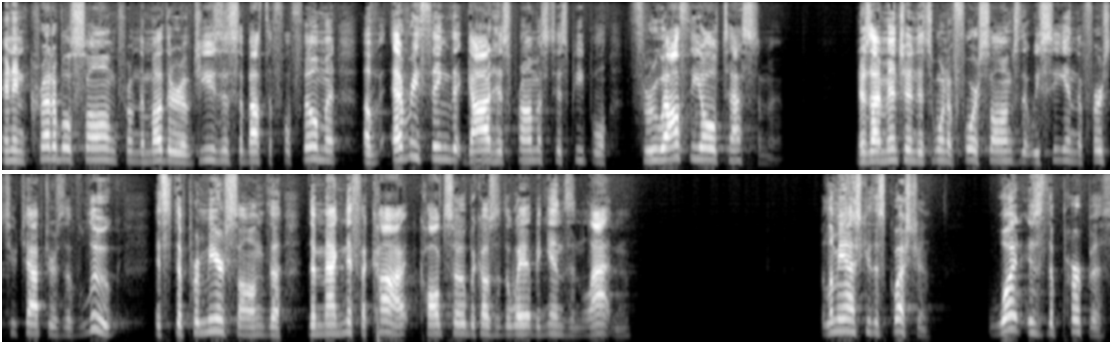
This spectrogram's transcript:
an incredible song from the mother of Jesus about the fulfillment of everything that God has promised his people throughout the Old Testament. As I mentioned, it's one of four songs that we see in the first two chapters of Luke. It's the premier song, the, the Magnificat, called so because of the way it begins in Latin. But let me ask you this question What is the purpose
